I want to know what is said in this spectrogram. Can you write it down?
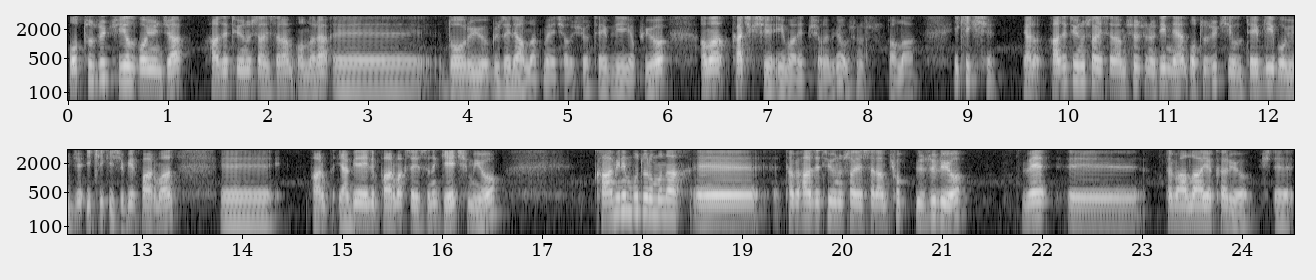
33 yıl boyunca Hz. Yunus Aleyhisselam onlara e, doğruyu, güzeli anlatmaya çalışıyor. Tebliğ yapıyor. Ama kaç kişi iman etmiş ona biliyor musunuz? Allah'a. İki kişi. Yani Hz. Yunus Aleyhisselam'ın sözünü dinleyen 33 yıl tebliğ boyunca iki kişi. Bir parmağın e, par, yani bir elin parmak sayısını geçmiyor. Kavminin bu durumuna e, tabi Hz. Yunus Aleyhisselam çok üzülüyor ve e, tabi Allah'a yakarıyor. İşte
